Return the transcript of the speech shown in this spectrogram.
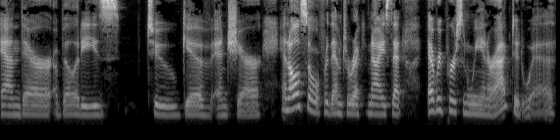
and their abilities to give and share. And also for them to recognize that every person we interacted with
